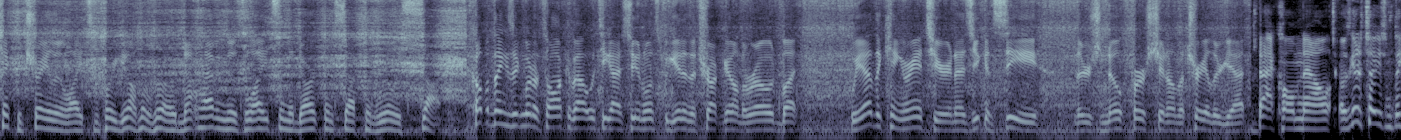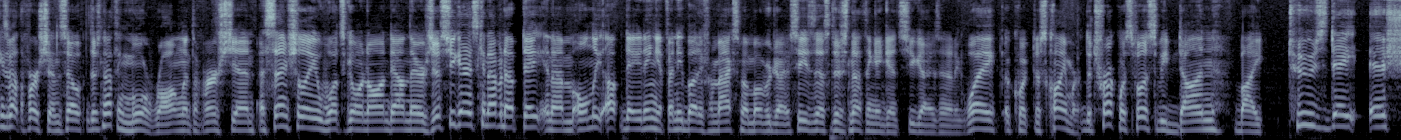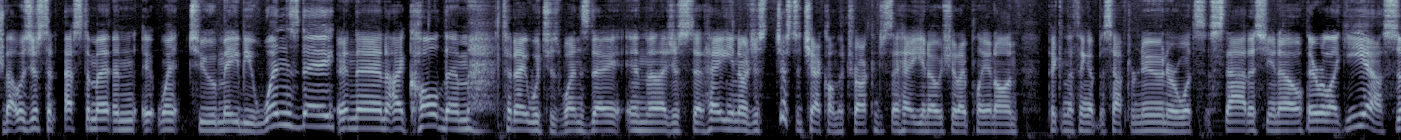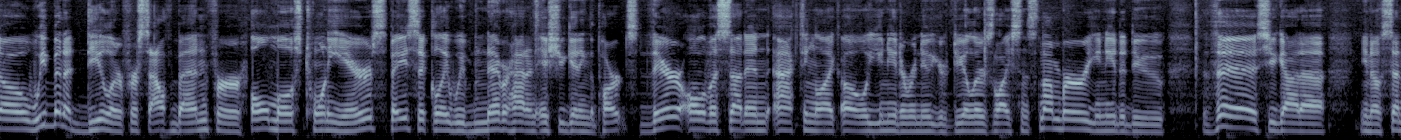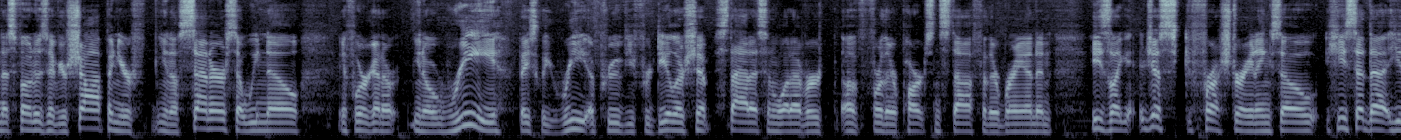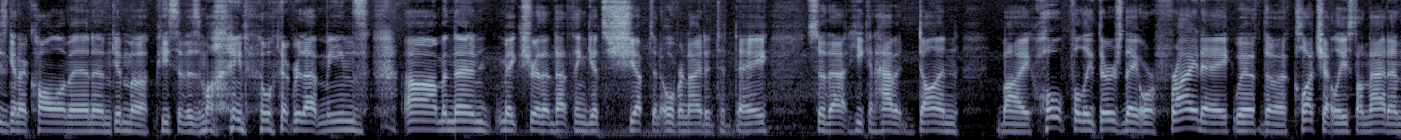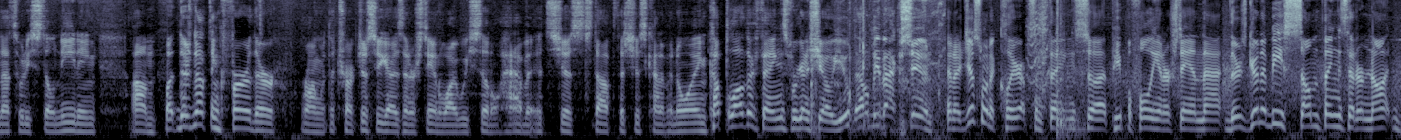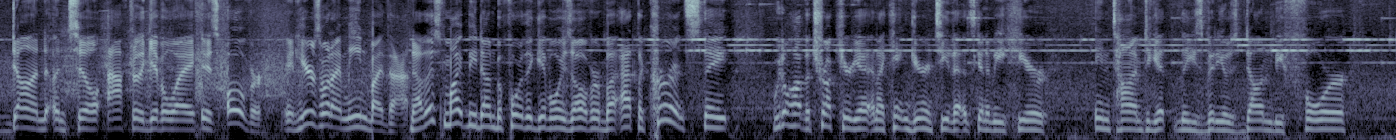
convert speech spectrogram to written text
check your trailer lights before you get on the road. Not having those lights in the dark and stuff can really suck. A couple things I'm going to talk about with you guys soon once we get in the truck, get on the road, but we have the King Ranch here, and as you can see, there's no first gen on the trailer yet. Back home now, I was gonna tell you some things about the first gen, so there's nothing more wrong with the first gen. Essentially, what's going on down there is just so you guys can have an update, and I'm only updating if anybody from Maximum Overdrive sees this. There's nothing against you guys in any way. A quick disclaimer. The truck was supposed to be done by Tuesday-ish. That was just an estimate and it went to maybe Wednesday. And then I called them today, which is Wednesday. And then I just said, hey, you know, just, just to check on the truck and just say, hey, you know, should I plan on picking the thing up this afternoon or what's the status, you know? They were like, yeah, so we've been a dealer for South Bend for almost 20 years. Basically, we've never had an issue getting the parts. They're all of a sudden acting like, oh, you need to renew your dealer's license number. You need to do this. You gotta, you know, send us photos of your shop and your, you know, center so we know if we're gonna, you know, re, basically re-approve you for dealership status and whatever of for their parts and stuff for their brand. And he's like, just frustrating. So he said that he's gonna call him in and give him a piece of his mind, whatever that means, um, and then make sure that that thing gets shipped and overnighted today so that he can have it done by hopefully Thursday or Friday with the clutch at least on that end. That's what he's still needing. Um, but there's nothing further wrong with the truck, just so you guys understand why we still don't have it. It's just stuff that's just kind of annoying. A couple other things we're gonna show you. That'll be back soon. And I just wanna clear up some things so that people fully understand that there's gonna be some things that are not done until after the giveaway is over. And here's what I mean by that. Now this might be done before the giveaway is over, but at the current state, we don't have the truck here yet, and I can't guarantee that it's gonna be here in time to get these videos done before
